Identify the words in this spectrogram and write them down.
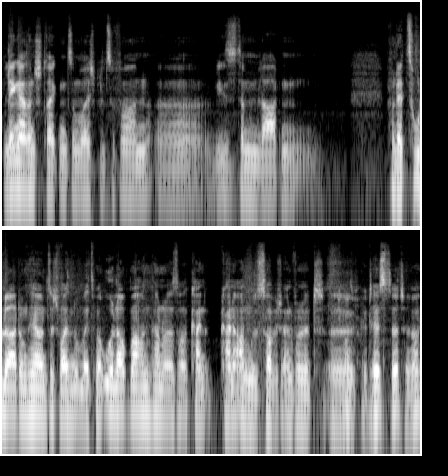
längeren Strecken zum Beispiel zu fahren. Äh, wie ist es dann mit dem Laden? Von der Zuladung her und so. Ich weiß nicht, ob man jetzt mal Urlaub machen kann oder so. Keine, keine Ahnung, das habe ich einfach nicht äh, getestet. Ja.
